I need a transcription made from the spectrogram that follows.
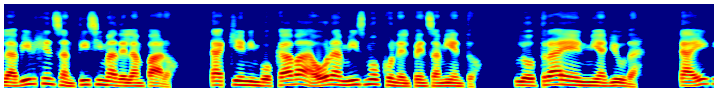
La Virgen Santísima del Amparo. A quien invocaba ahora mismo con el pensamiento. Lo trae en mi ayuda. Ay,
